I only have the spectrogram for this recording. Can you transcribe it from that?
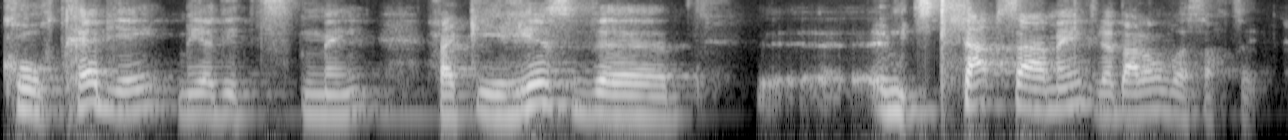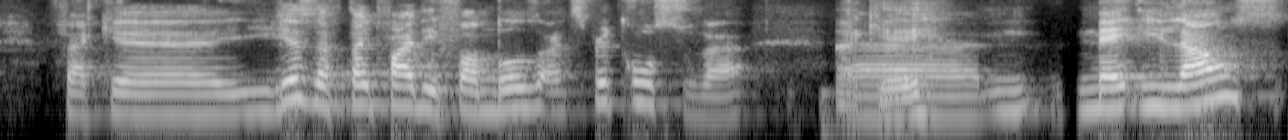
court très bien, mais il a des petites mains. Fait qu'il risque de. Euh, une petite tape sur la main, le ballon va sortir. Fait que, euh, risque de peut-être faire des fumbles un petit peu trop souvent. mais il lance,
